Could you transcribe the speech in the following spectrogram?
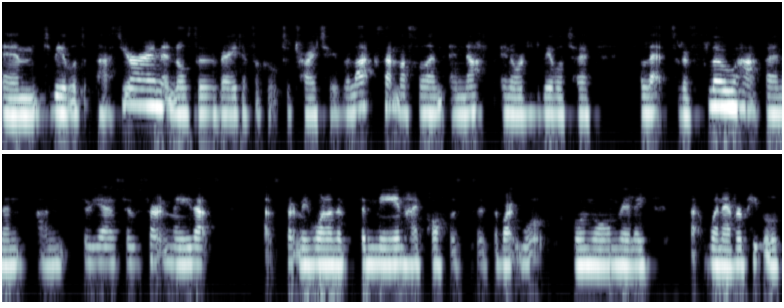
um, to be able to pass urine and also very difficult to try to relax that muscle in, enough in order to be able to, to let sort of flow happen and, and so yeah so certainly that's that's certainly one of the, the main hypotheses about what's going on really that whenever people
